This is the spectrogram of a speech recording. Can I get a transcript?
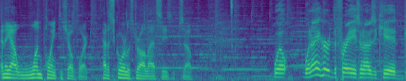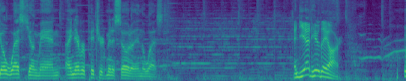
and they got one point to show for it. Had a scoreless draw last season. So Well, when I heard the phrase when I was a kid, go west, young man, I never pictured Minnesota in the west. And yet here they are.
